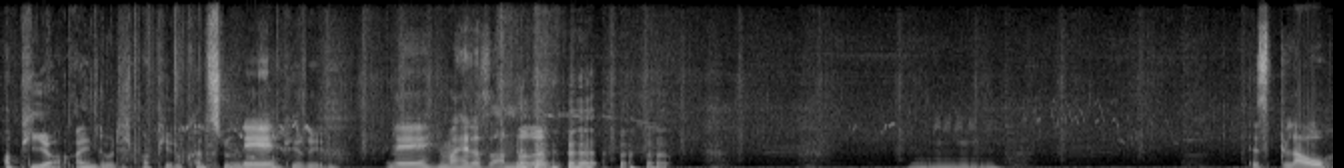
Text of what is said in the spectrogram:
Papier, eindeutig Papier. Du kannst nur Nee. über Papier reden. Nee, ich meine das andere. Ist blau.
